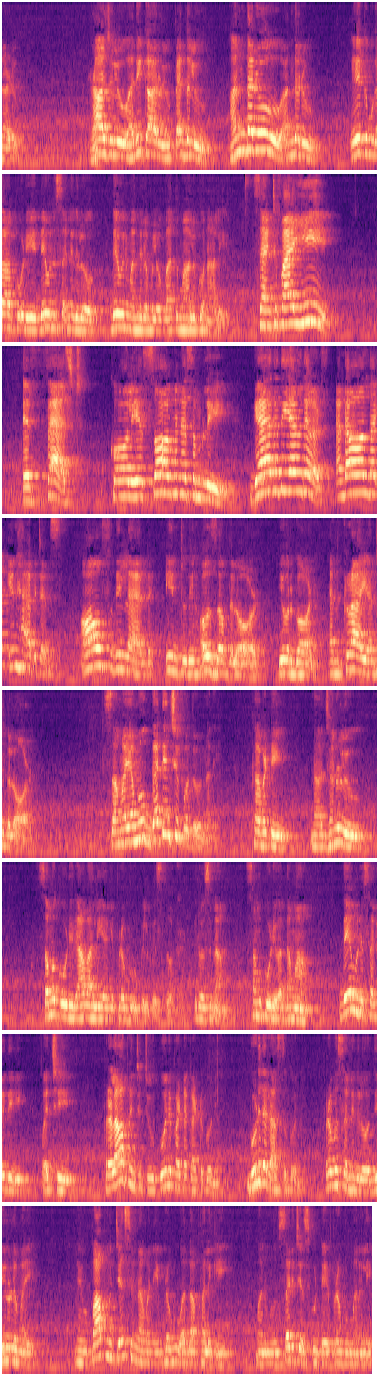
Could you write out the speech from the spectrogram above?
ఉన్నాడు రాజులు అధికారులు పెద్దలు అందరూ అందరూ ఏకముగా కూడి దేవుని సన్నిధిలో దేవుని మందిరంలో బతుమాలు కొనాలి. Sanctify a fast call a solemn assembly gather the elders and all the inhabitants of the land into the house of the Lord your God and cry and the Lord సమయము గతించిపోతూ ఉన్నది కాబట్టి నా జనులు సమకూడి రావాలి అని ప్రభువు పిలిపిస్తున్నాడు. ఈ రోజున సమకూడి వద్దామా దేవుని సన్నిధి వచ్చి ప్రలాపించుచు గోనెపట్ట కట్టుకొని బూడిద రాసుకొని ప్రభు సన్నిధిలో దీనులమై మేము పాపం చేస్తున్నామని ప్రభు వద్ద పలికి మనము సరి చేసుకుంటే ప్రభు మనల్ని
